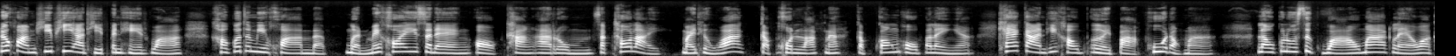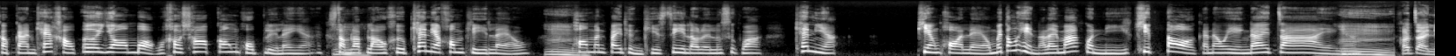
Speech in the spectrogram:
ด้วยความที่พี่อาทิตย์เป็น head ว้ากเขาก็จะมีความแบบเหมือนไม่ค่อยแสดงออกทางอารมณ์สักเท่าไหร่ หมายถึงว่ากับคนรักนะ กับกล้องพบอะไรอย่างเงี้ย แค่การที่เขาเอ่ยปากพูดออกมา เราก็รู้สึกว้าวมากแล้วอะกับการแค่เขาเออยอมบอกว่าเขาชอบกล้องพบหรืออะไรเงี้ยสำหรับเราคือแค่เนี้ยคอมพลีทแล้วอืมพอมันไปถึงคิสซีนเราเลยรู้สึกว่า แค่เนี้ยเพียงพอแล้วไม่ต้องเห็นอะไรมากกว่านี้ คิดต่อกันเอาเองได้จ้าอย่างอืเงี้ยมเข้าใจใน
